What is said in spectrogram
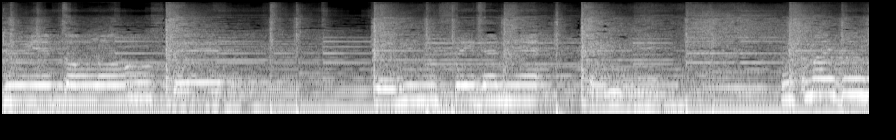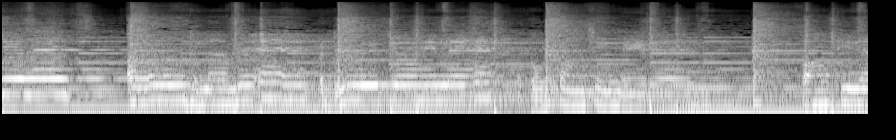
တူရဲ့ကုံလုံးဆဲကင်းစိတ်တဲ့အိမ်သူ့မိုင်းသူရဲ့လေအော်ဒီလာမဲဘဒူပြောနေလေအကုန်ဆောင်ချင်နေတယ် ပေါင်ကရ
